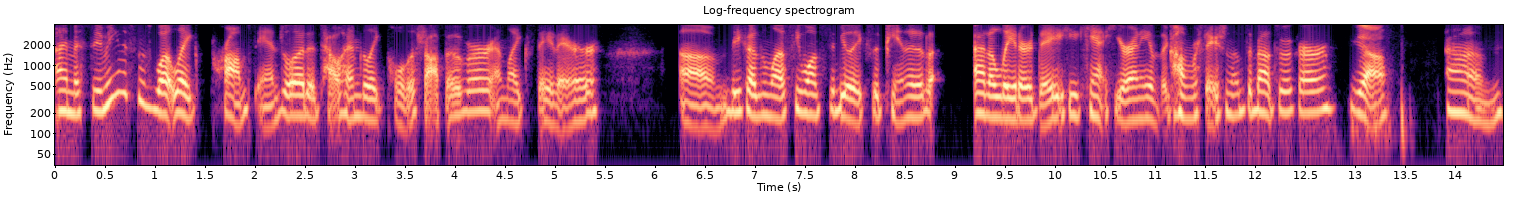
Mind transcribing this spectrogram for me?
i'm assuming this is what like prompts angela to tell him to like pull the shop over and like stay there um because unless he wants to be like subpoenaed at a later date he can't hear any of the conversation that's about to occur Yeah. um,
